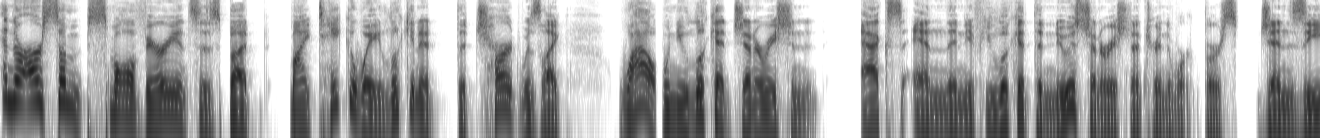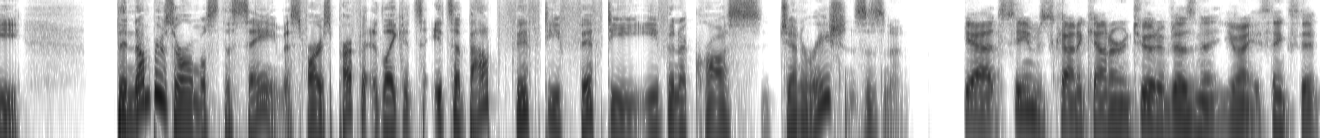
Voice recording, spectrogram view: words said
and there are some small variances, but my takeaway looking at the chart was like, wow, when you look at Generation X and then if you look at the newest generation entering the workforce, Gen Z, the numbers are almost the same as far as preference. Like it's it's about 50-50 even across generations, isn't it? Yeah, it seems kind of counterintuitive, doesn't it? You might think that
